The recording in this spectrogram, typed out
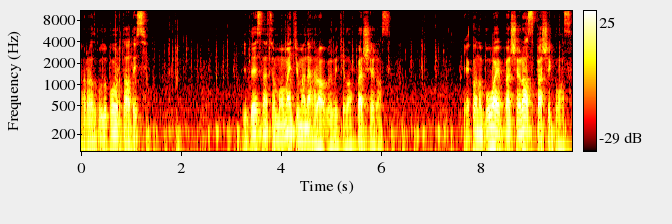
Раз буду повертатись. І десь на цьому моменті в мене гра вилетіла перший раз. Як воно буває, перший раз перший клас.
